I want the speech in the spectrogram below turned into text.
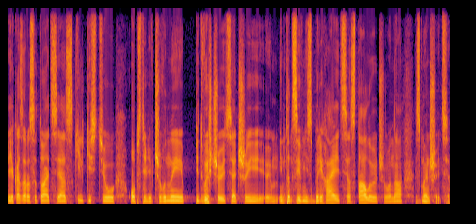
яка зараз ситуація з кількістю обстрілів? Чи вони підвищуються, чи е, інтенсивність зберігається сталою, чи вона зменшується?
